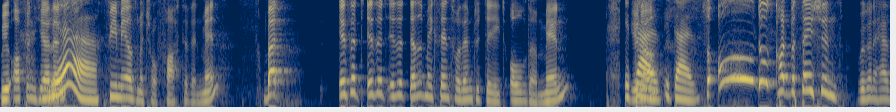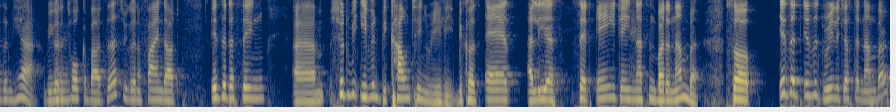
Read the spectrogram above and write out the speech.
we often hear that Yeah. females mature faster than men. But is it is it is it does it make sense for them to date older men? It You know? does. It does. So all those conversations, we're gonna have them here. We're gonna mm. talk about this. We're gonna find out is it a thing? Um, should we even be counting really? Because as Aaliyah said, age ain't nothing but a number. So is it is it really just a number?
